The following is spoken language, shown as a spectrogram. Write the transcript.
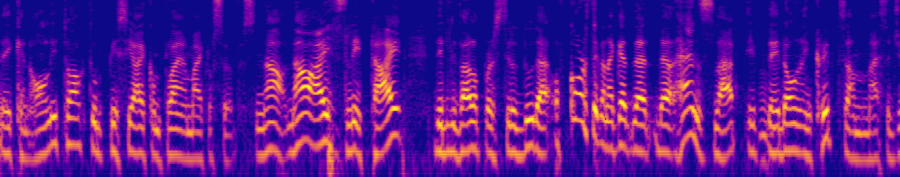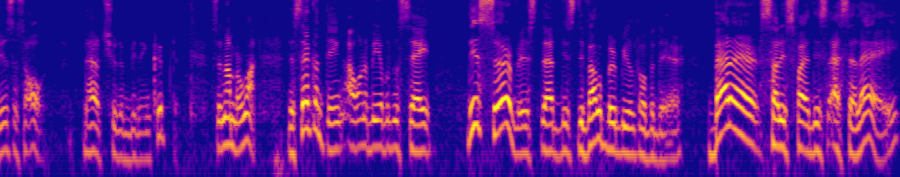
they can only talk to PCI compliant microservice. Now, now I sleep tight. The developers still do that. Of course, they're going to get their, their hands slapped if they don't encrypt some messages. So, oh, that should have been encrypted. So, number one. The second thing, I want to be able to say, this service that this developer built over there better satisfy this SLA.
